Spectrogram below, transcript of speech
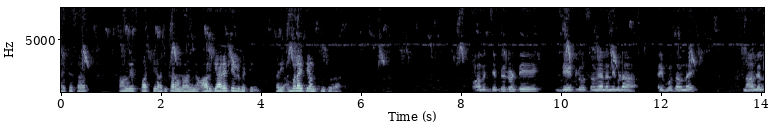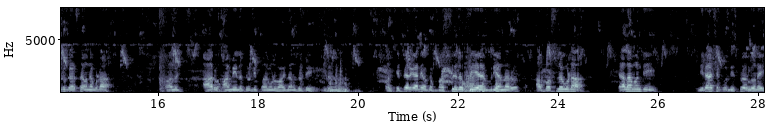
అయితే సార్ కాంగ్రెస్ పార్టీ అధికారం రాగానే ఆరు గ్యారెంటీలు పెట్టింది. అది అమలైతే అనుకుంటురా వాళ్ళు చెప్పినటువంటి డేట్లు సమయాలన్నీ కూడా అయిపోతూ ఉన్నాయి. నాలుగు నెలలు గడుస్తూ ఉన్నా కూడా వాళ్ళు ఆరు హామీలతోటి పదమూడు వాగ్దానాలతోటి ఈరోజు వాళ్ళు చెప్పారు కానీ ఒక బస్సు ఏదో ఫ్రీ ఫ్రీ అన్నారు. ఆ బస్సులో కూడా చాలామంది నిరాశకు నిస్పృహకు లోనై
